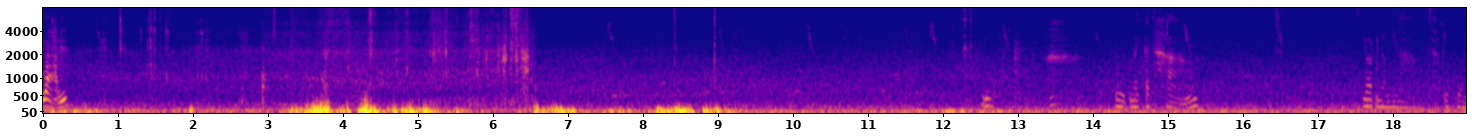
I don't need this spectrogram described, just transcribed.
หวานปลูกในกระถาง ยอดงามๆ ทุกคน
